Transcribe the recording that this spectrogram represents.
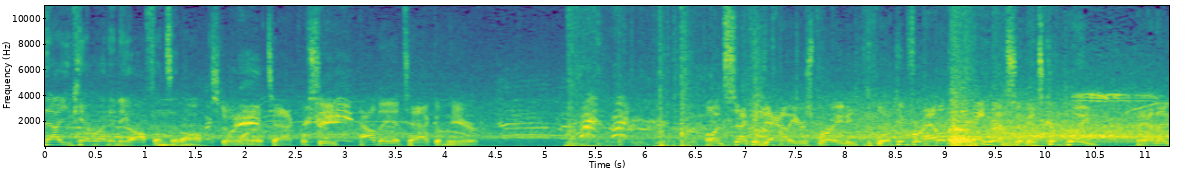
now you can't run any offense at all. Still want to attack. We'll see how they attack them here. On second down, here's Brady. Looking for Edelman, and he hits him. It's complete. And they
